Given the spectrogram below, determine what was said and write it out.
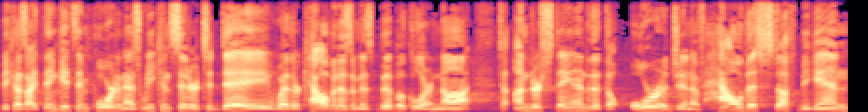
Because I think it's important as we consider today whether Calvinism is biblical or not to understand that the origin of how this stuff began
